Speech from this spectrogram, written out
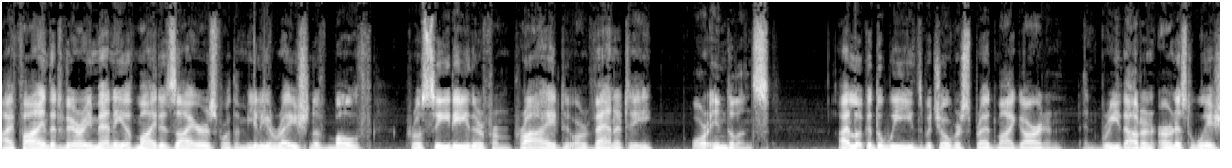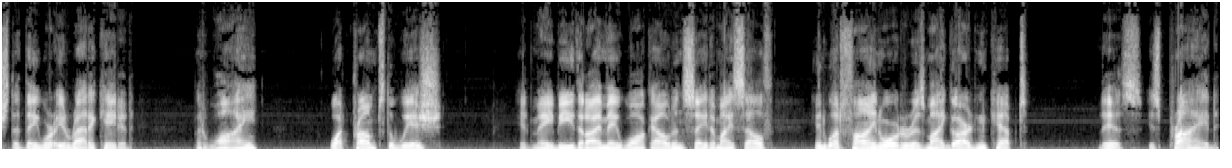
I find that very many of my desires for the melioration of both proceed either from pride or vanity or indolence. I look at the weeds which overspread my garden, and breathe out an earnest wish that they were eradicated. But why? What prompts the wish? It may be that I may walk out and say to myself, In what fine order is my garden kept? This is pride.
